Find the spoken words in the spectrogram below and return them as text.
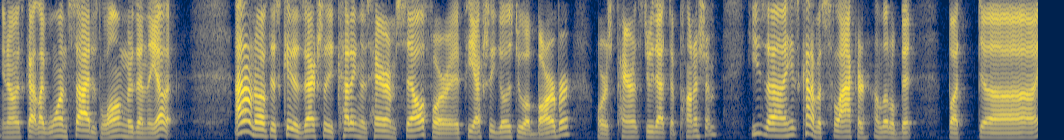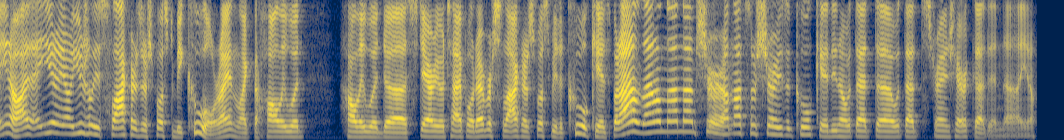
You know, it's got like one side is longer than the other. I don't know if this kid is actually cutting his hair himself or if he actually goes to a barber or his parents do that to punish him. He's uh he's kind of a slacker a little bit, but uh you know I, you know usually slackers are supposed to be cool, right? And like the Hollywood Hollywood uh, stereotype, whatever. Slackers are supposed to be the cool kids, but I don't, I don't, I'm not sure. I'm not so sure he's a cool kid, you know, with that uh, with that strange haircut and uh, you know.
